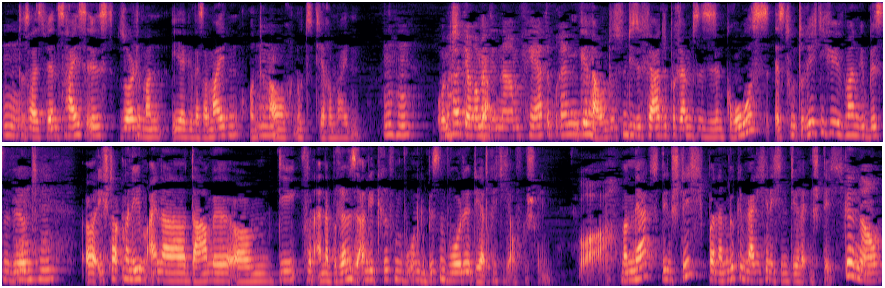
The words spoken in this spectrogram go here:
Mhm. Das heißt, wenn es heiß ist, sollte man eher Gewässer meiden und mhm. auch Nutztiere meiden. Mhm. Und man hört ja auch immer ja. den Namen Pferdebremsen. Genau, das sind diese Pferdebremsen. Sie sind groß. Es tut richtig weh, wenn man gebissen wird. Mhm. Äh, ich stand mal neben einer Dame, ähm, die von einer Bremse angegriffen und gebissen wurde. Die hat richtig aufgeschrien. Boah. Man merkt den Stich, bei einer Mücke merke ich ja nicht den direkten Stich. Genau,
